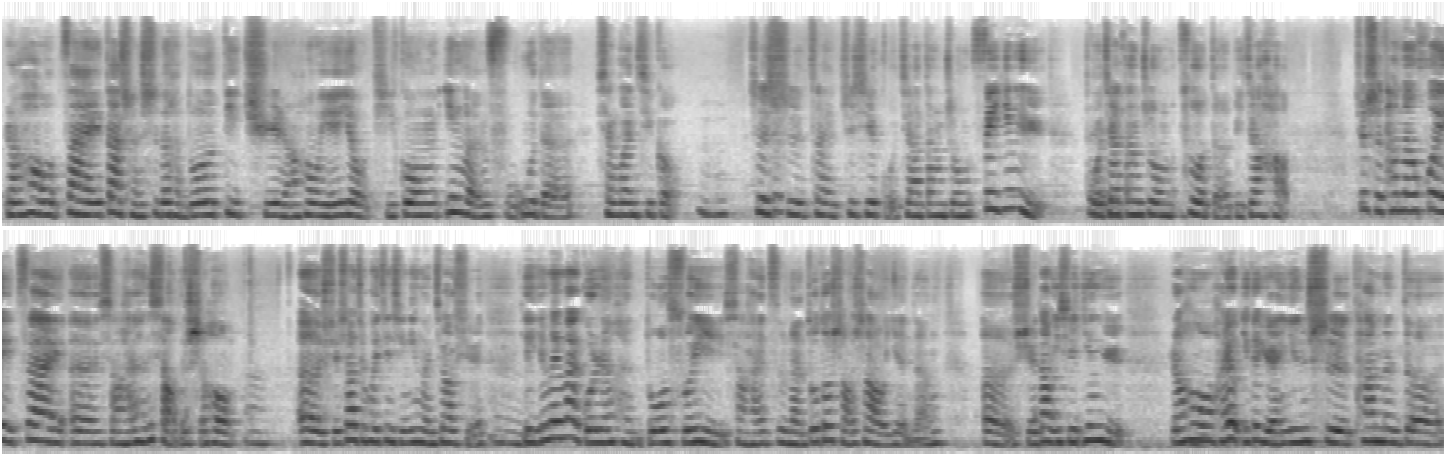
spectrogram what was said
然后在大城市的很多地区，然后也有提供英文服务的相关机构。嗯，这是在这些国家当中，非英语国家当中做的比较好。就是他们会在呃小孩很小的时候，嗯，呃学校就会进行英文教学，嗯，也因为外国人很多，所以小孩子们多多少少也能呃学到一些英语。然后还有一个原因是他们的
